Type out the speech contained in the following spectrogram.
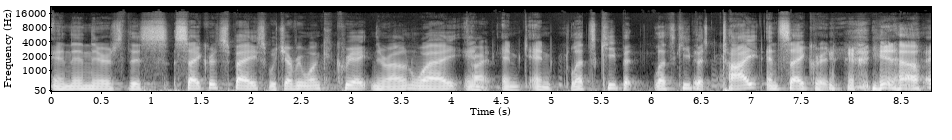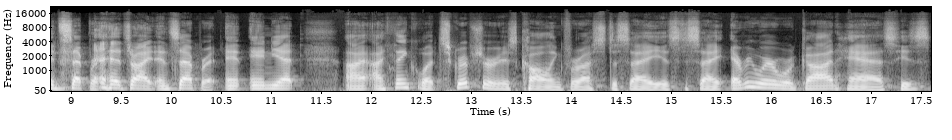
And then there's this sacred space which everyone can create in their own way, and Right. and, and let's keep it let's keep it tight and sacred, you know, And separate. That's right, and separate. And and yet, I, I think what Scripture is calling for us to say is to say everywhere where God has His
